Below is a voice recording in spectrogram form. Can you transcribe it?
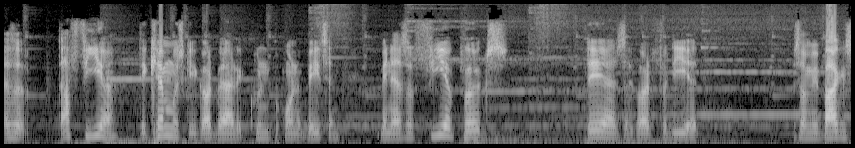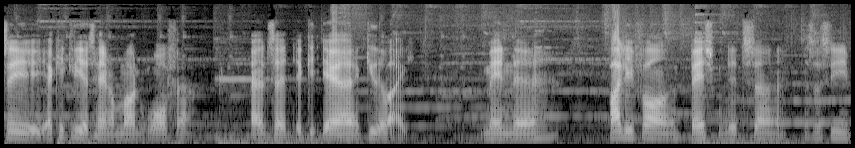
Altså, der er fire. Det kan måske godt være, at det kun på grund af betaen. Men altså fire perks, det er altså godt, fordi at, som vi bare kan se, jeg kan ikke lide at tale om Modern Warfare. Altså, jeg, jeg gider bare ikke. Men øh, bare lige for at baske lidt, så altså sige,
